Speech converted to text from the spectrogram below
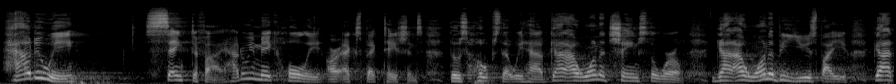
how do we sanctify? How do we make holy our expectations, those hopes that we have? God, I want to change the world. God, I want to be used by you. God,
